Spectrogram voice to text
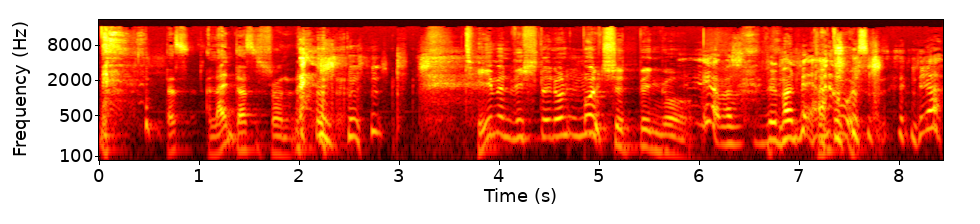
Das, allein das ist schon. Themenwichteln und Bullshit-Bingo. Ja, was will man mehr? Klingt ja.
